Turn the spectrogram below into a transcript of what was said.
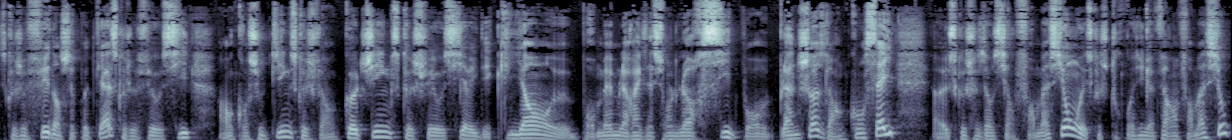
ce que je fais dans ce podcast, ce que je fais aussi en consulting, ce que je fais en coaching, ce que je fais aussi avec des clients euh, pour même la réalisation de leur site, pour plein de choses, leur conseil, euh, ce que je faisais aussi en formation et ce que je continue à faire en formation,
